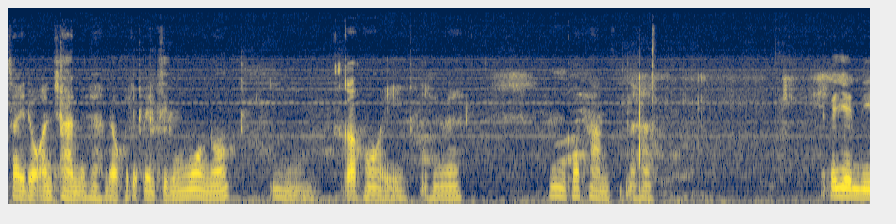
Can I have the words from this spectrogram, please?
ใส่ดอกอัญชันนะคะดอกเขาจะเป็นสีม่วงๆเนาะอืมก็หอยเห็นไหมอืมเขาทำนะคะแต่ก็เย็นดี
